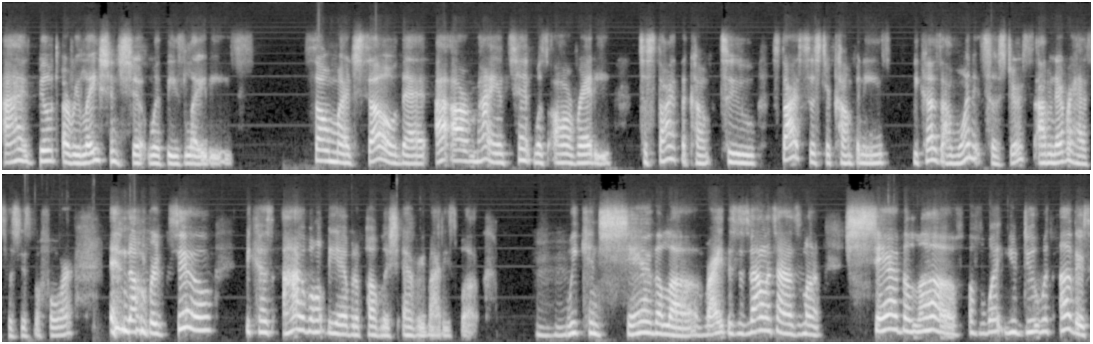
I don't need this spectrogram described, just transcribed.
I built a relationship with these ladies so much so that I, our, my intent was already to start the comp to start sister companies because I wanted sisters. I've never had sisters before. And number two, because I won't be able to publish everybody's book. Mm-hmm. We can share the love, right? This is Valentine's month. Share the love of what you do with others.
